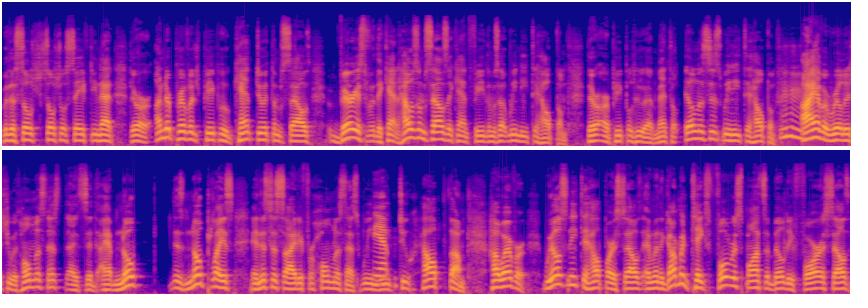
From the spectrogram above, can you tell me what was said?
with a social social safety net. There are underprivileged people who can't do it themselves. Various they can't house themselves, they can't feed themselves. We need to help them. There are people who have mental illnesses. We need to help them. Mm-hmm. I have a real issue with homelessness. I said I have no there's no place in this society for homelessness. We Yep. need to help them. However, we also need to help ourselves. And when the government takes full responsibility for ourselves,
